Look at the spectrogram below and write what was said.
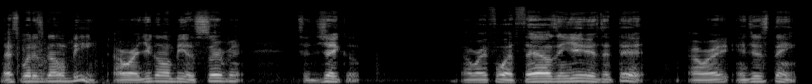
That's what it's going to be. All right. You're going to be a servant to Jacob. All right. For a thousand years at that. All right. And just think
